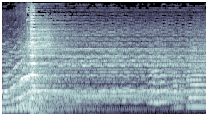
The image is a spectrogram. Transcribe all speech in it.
Thank you.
